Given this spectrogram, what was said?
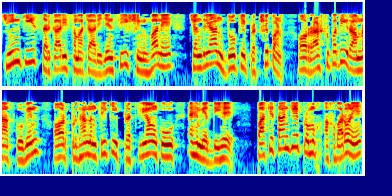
चीन की सरकारी समाचार एजेंसी शिन्हुआ ने चंद्रयान दो के प्रक्षेपण और राष्ट्रपति रामनाथ कोविंद और प्रधानमंत्री की प्रतिक्रियाओं को अहमियत दी है। पाकिस्तान के प्रमुख अखबारों ने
